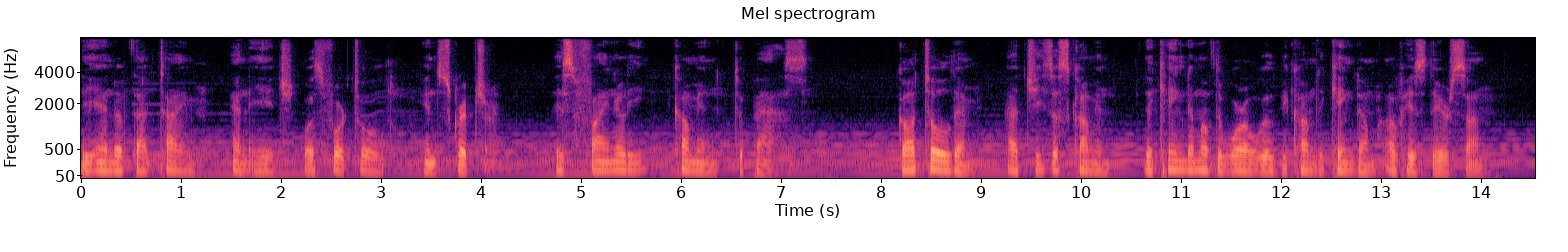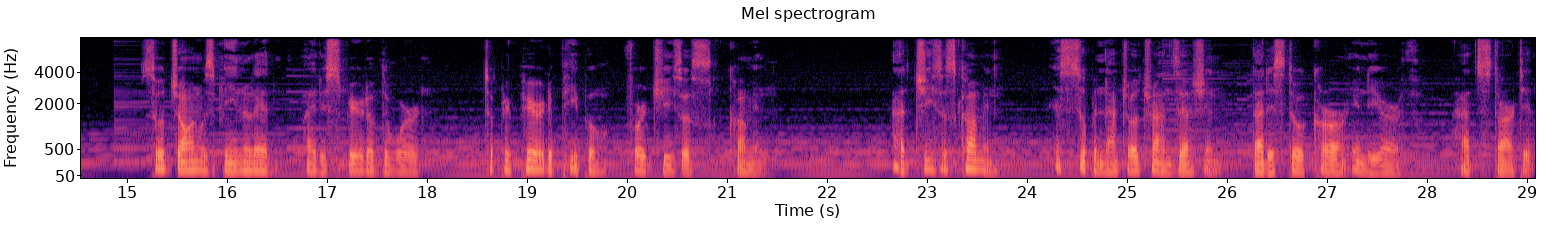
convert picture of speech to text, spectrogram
the end of that time and age was foretold in Scripture is finally coming to pass. God told them at Jesus' coming, the kingdom of the world will become the kingdom of his dear Son. So John was being led by the Spirit of the Word to prepare the people for Jesus' coming. At Jesus' coming, a supernatural transition that is to occur in the earth had started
